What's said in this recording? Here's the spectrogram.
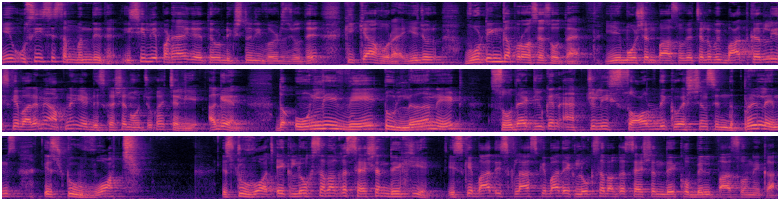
ये उसी से संबंधित है। इसीलिए पढ़ाए गए थे वो डिक्शनरी वर्ड्स जो थे कि क्या हो रहा है। ये जो वोटिंग का प्रोसेस होता है, ये मोशन पास हो गया। चलो भाई बात कर ली इसके बारे में, आपने ये डिस्कशन हो चुका है। चलिए again the only way to learn it so that you can actually solve the question in the prelims is to watch is to watch एक लोकसभा का सेशन देखिए। इसके बाद, इस क्लास के बाद एक लोकसभा का सेशन देखो बिल पास होने का।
